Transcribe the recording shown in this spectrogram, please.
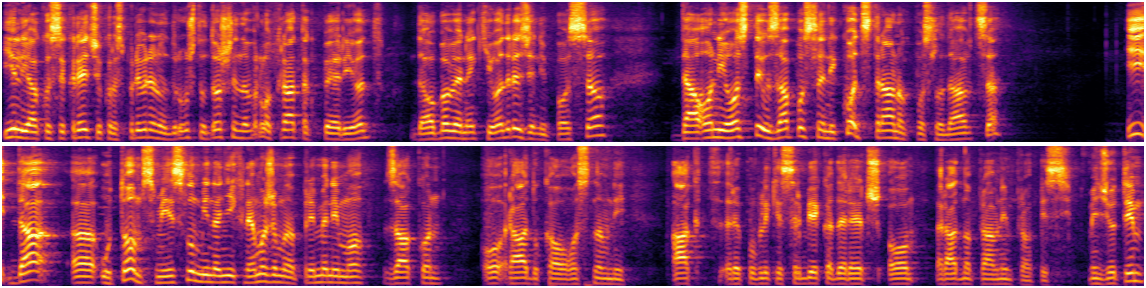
ili ako se kreću kroz privredno društvo došli na vrlo kratak period da obave neki određeni posao da oni ostaju zaposleni kod stranog poslodavca i da a, u tom smislu mi na njih ne možemo da primenimo zakon o radu kao osnovni akt Republike Srbije kada je reč o radnopravnim propisima. Međutim,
